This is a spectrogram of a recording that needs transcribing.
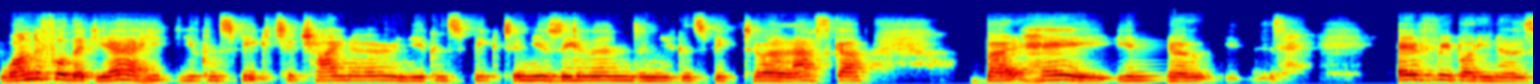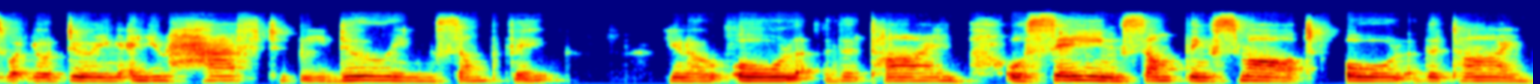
wonderful that, yeah, he, you can speak to China and you can speak to New Zealand and you can speak to Alaska. But hey, you know, everybody knows what you're doing and you have to be doing something you know all the time or saying something smart all the time.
